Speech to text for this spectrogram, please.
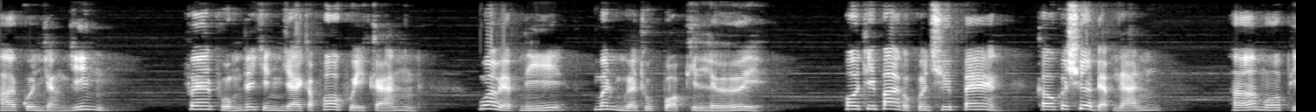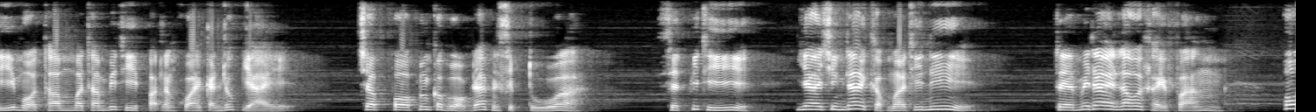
พากลอย่างยิ่ง แฟนผมได้ยินยายกับพ่อคุยกัน ว่าแบบนี้มันเหมือนถูกปอบกินเลยพ่อที่บ้านกับคนชื่อแป้ง เขาก็เชื่อแบบนั้น หาหมอผีหมอธรรมมาทำพิธีปัดรังควานกันยกใหญ่ จับปอบลงกระบอกได้เป็นสิบตัว เสร็จพิธี ยายจึงได้กลับมาที่นี่ แต่ไม่ได้เล่าให้ใครฟัง เพราะ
